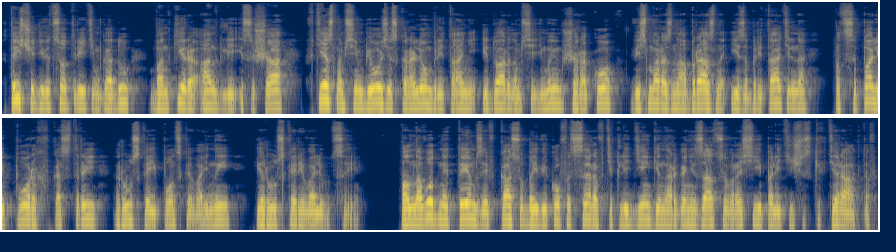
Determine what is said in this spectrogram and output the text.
В 1903 году банкиры Англии и США – в тесном симбиозе с королем Британии Эдуардом VII широко, весьма разнообразно и изобретательно подсыпали порох в костры русско-японской войны и русской революции. Полноводной темзой в кассу боевиков эсеров текли деньги на организацию в России политических терактов.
